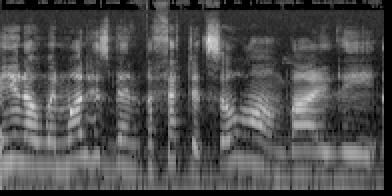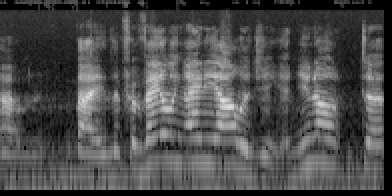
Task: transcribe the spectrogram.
you know when one has been affected so long by the um, by the prevailing ideology and you don't uh,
